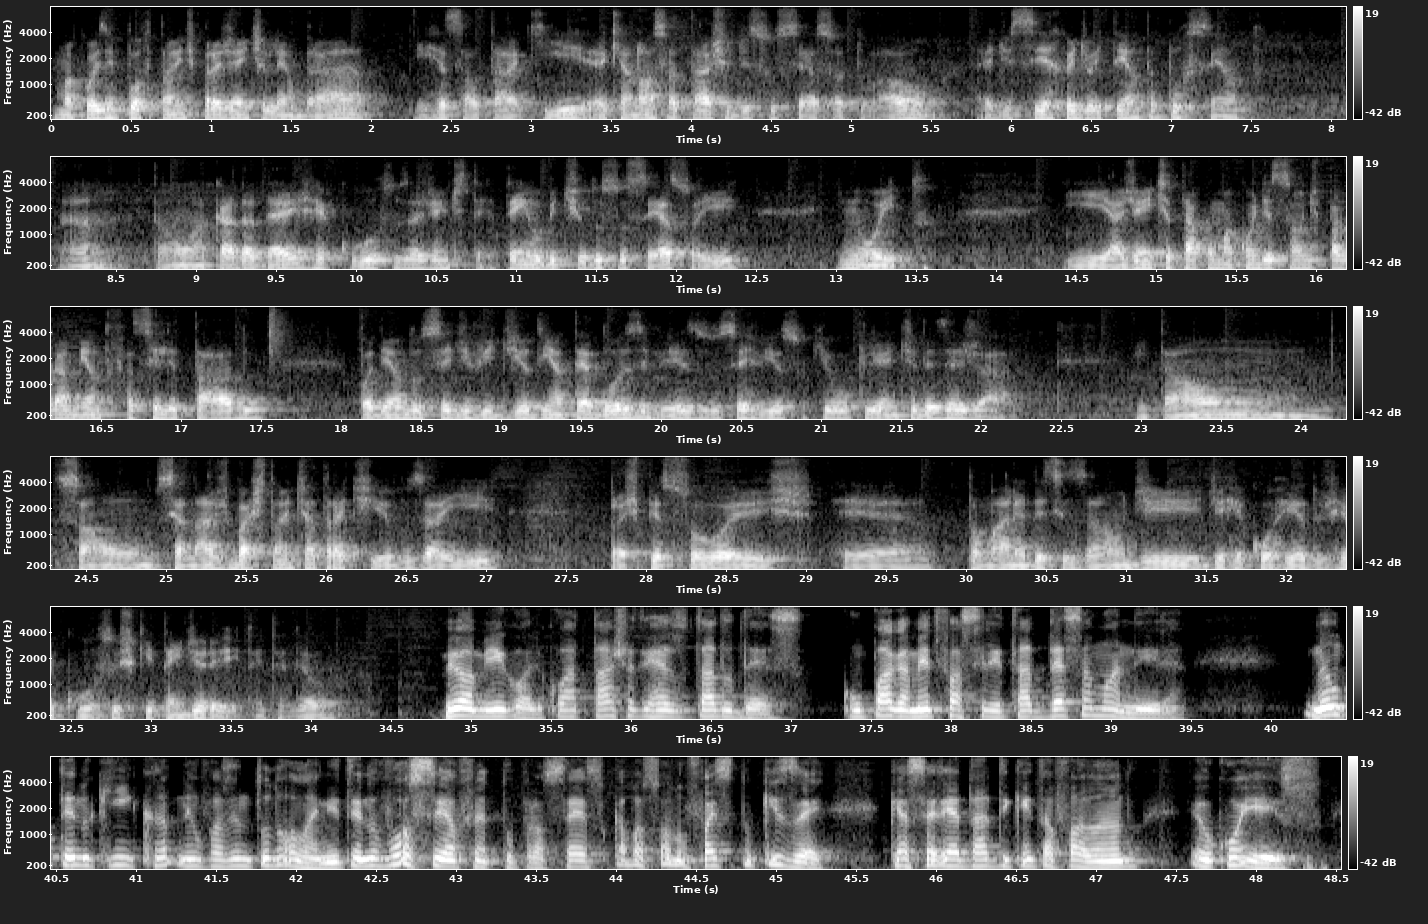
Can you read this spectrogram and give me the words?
Uma coisa importante para a gente lembrar e ressaltar aqui é que a nossa taxa de sucesso atual é de cerca de 80%. Né? Então, a cada 10 recursos, a gente tem obtido sucesso aí em 8. E a gente está com uma condição de pagamento facilitado, podendo ser dividido em até 12 vezes o serviço que o cliente desejar. Então, são cenários bastante atrativos aí para as pessoas é, tomarem a decisão de, de recorrer dos recursos que têm direito, entendeu? Meu amigo, olha, com a taxa de resultado dessa, com pagamento facilitado dessa maneira, não tendo que ir em canto nenhum, fazendo tudo online, e tendo você à frente do processo, acaba só não faz se tu quiser, que a seriedade de quem está falando eu conheço.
